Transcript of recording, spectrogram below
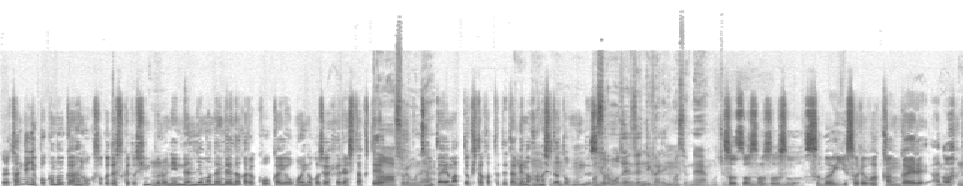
これ単純に僕の側の憶測ですけど、シンプルに年齢も年齢だから後悔や思い残しを減らしたくて、ああそれもね。ちゃんと謝っておきたかったってだけの話だと思うんですよ。まあそれも全然理解できますよねもちろん。そうそうそうそう。そう、すごいそれを考えれ、あの、うん。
